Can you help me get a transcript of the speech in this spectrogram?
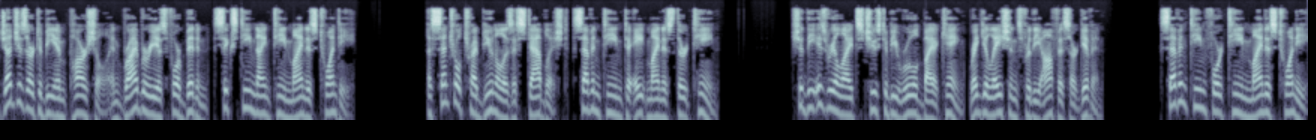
Judges are to be impartial and bribery is forbidden. 1619-20. A central tribunal is established. 17 to 8-13. Should the Israelites choose to be ruled by a king, regulations for the office are given. 1714-20.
